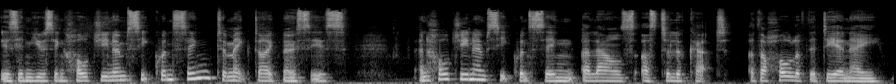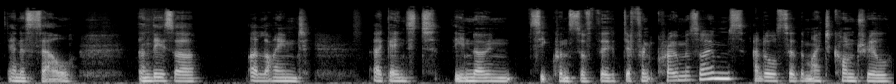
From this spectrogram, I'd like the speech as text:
is in using whole genome sequencing to make diagnoses and whole genome sequencing allows us to look at the whole of the DNA in a cell. And these are aligned against the known sequence of the different chromosomes and also the mitochondrial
